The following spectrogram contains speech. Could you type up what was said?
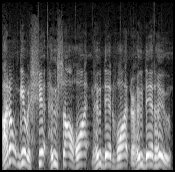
I don't give a shit who saw what and who did what or who did who.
